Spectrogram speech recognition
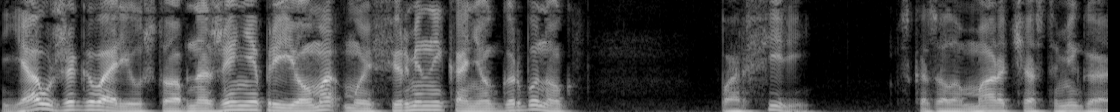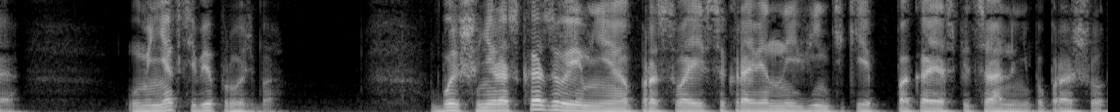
«Я уже говорил, что обнажение приема — мой фирменный конек-горбунок». «Порфирий», — сказала Мара, часто мигая, — «у меня к тебе просьба». Больше не рассказывай мне про свои сокровенные винтики, пока я специально не попрошу,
